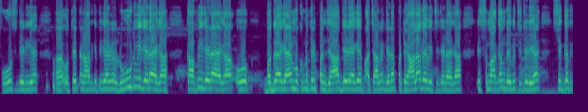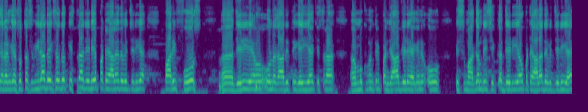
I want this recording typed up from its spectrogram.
ਫੋਰਸ ਜਿਹੜੀ ਹੈ ਉੱਥੇ ਤੈਨਾਤ ਕੀਤੀ ਗਈ ਰੂਟ ਵੀ ਜਿਹੜਾ ਹੈਗਾ ਕਾਫੀ ਜਿਹੜਾ ਹੈਗਾ ਉਹ ਬਦਲਿਆ ਗਿਆ ਮੁੱਖ ਮੰਤਰੀ ਪੰਜਾਬ ਜਿਹੜੇ ਹੈਗੇ ਅਚਾਨਕ ਜਿਹੜਾ ਪਟਿਆਲਾ ਦੇ ਵਿੱਚ ਜਿਹੜਾ ਹੈਗਾ ਇਸ ਸਮਾਗਮ ਦੇ ਵਿੱਚ ਜਿਹੜੀ ਹੈ ਸਿੱਗਤ ਕਰਨਗੇ। ਸੋ ਤਸਵੀਰਾਂ ਦੇਖ ਸਕਦੇ ਹੋ ਕਿਸ ਤਰ੍ਹਾਂ ਜਿਹੜੀ ਹੈ ਪਟਿਆਲੇ ਦੇ ਵਿੱਚ ਜਿਹੜੀ ਹੈ ਭਾਰੀ ਫੋਰਸ ਜਿਹੜੀ ਹੈ ਉਹ ਉਹ ਲਗਾ ਦਿੱਤੀ ਗਈ ਹੈ। ਕਿਸ ਤਰ੍ਹਾਂ ਮੁੱਖ ਮੰਤਰੀ ਪੰਜਾਬ ਜਿਹੜੇ ਹੈਗੇ ਨੇ ਉਹ ਇਸ ਸਮਾਗਮ ਦੀ ਸਿੱਕਤ ਜਿਹੜੀ ਹੈ ਉਹ ਪਟਿਆਲਾ ਦੇ ਵਿੱਚ ਜਿਹੜੀ ਹੈ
